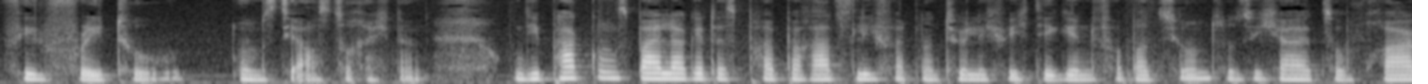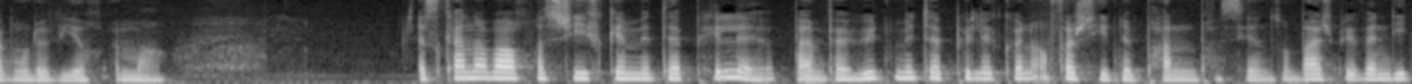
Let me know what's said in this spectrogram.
feel free to um es dir auszurechnen. Und die Packungsbeilage des Präparats liefert natürlich wichtige Informationen zur Sicherheit, zum Fragen oder wie auch immer. Es kann aber auch was schiefgehen mit der Pille. Beim Verhüten mit der Pille können auch verschiedene Pannen passieren. Zum Beispiel, wenn die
